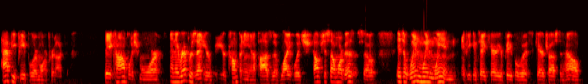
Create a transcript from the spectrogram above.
Happy people are more productive they accomplish more and they represent your your company in a positive light, which helps you sell more business. So it's a win-win-win if you can take care of your people with care, trust, and help,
